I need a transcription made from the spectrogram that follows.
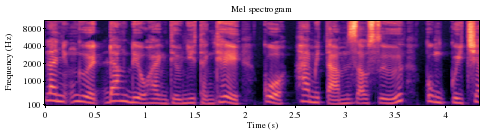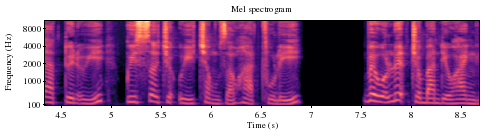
là những người đang điều hành thiếu nhi thánh thể của 28 giáo sứ cùng quý cha tuyên úy, quý sơ trợ úy trong giáo hạt Phủ Lý. Về huấn luyện cho ban điều hành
